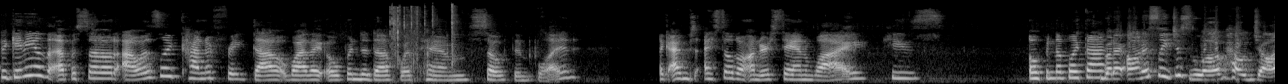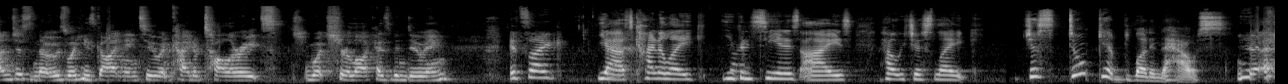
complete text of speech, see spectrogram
Beginning of the episode, I was like kind of freaked out why they opened it up with him soaked in blood. Like, I'm, I still don't understand why he's opened up like that. But I honestly just love how John just knows what he's gotten into and kind of tolerates what Sherlock has been doing. it's like, Yeah, it's kind of like you can see in his eyes how he's just like, just don't get blood in the house. Yeah.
